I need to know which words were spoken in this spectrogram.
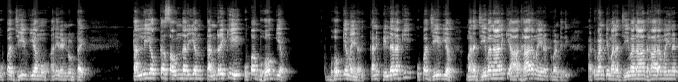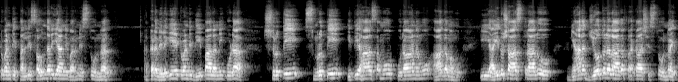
ఉపజీవ్యము అని రెండు ఉంటాయి తల్లి యొక్క సౌందర్యం తండ్రికి ఉపభోగ్యం భోగ్యమైనది. కానీ పిల్లలకి ఉపజీవ్యం మన జీవనానికి ఆధారమైనటువంటిది. అటువంటి మన జీవనాధారమైనటువంటి తల్లి సౌందర్యాన్ని వర్ణిస్తూ ఉన్నారు. అక్కడ వెలిగేటువంటి దీపాలన్నీ కూడా శృతి స్మృతి ఇతిహాసము పురాణము ఆగమము. ఈ ఐదు శాస్త్రాలు జ్ఞానజ్యోతులలాగా ప్రకాశిస్తూ ఉన్నాయి.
